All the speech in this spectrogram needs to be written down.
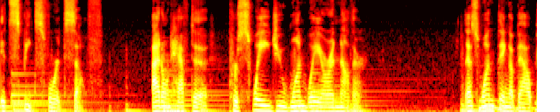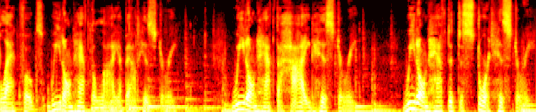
it speaks for itself. I don't have to persuade you one way or another. That's one thing about black folks. We don't have to lie about history. We don't have to hide history. We don't have to distort history.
